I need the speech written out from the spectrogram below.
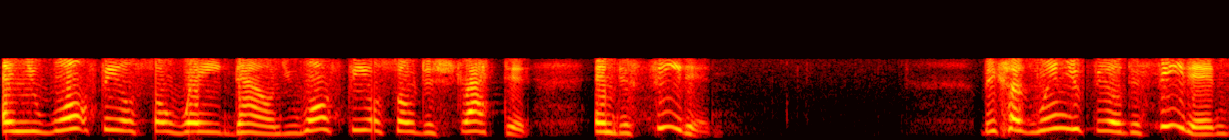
And you won't feel so weighed down. You won't feel so distracted and defeated. Because when you feel defeated,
